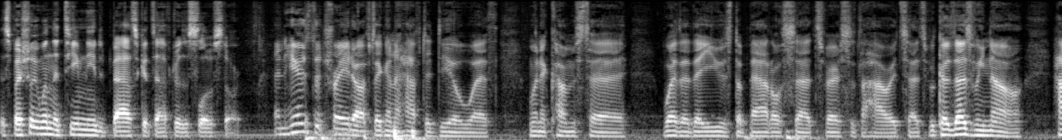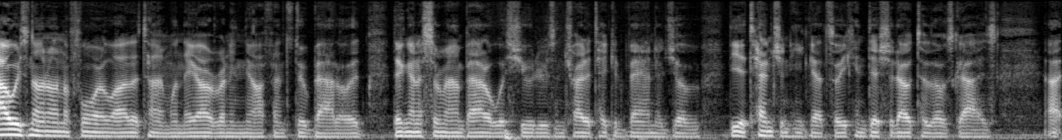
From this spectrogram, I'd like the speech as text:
especially when the team needed baskets after the slow start. And here's the trade off they're going to have to deal with when it comes to whether they use the Battle sets versus the Howard sets. Because as we know, Howard's not on the floor a lot of the time when they are running the offense through Battle. It, they're going to surround Battle with shooters and try to take advantage of the attention he gets so he can dish it out to those guys. Uh,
